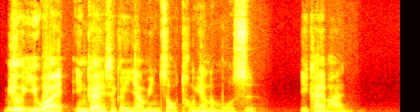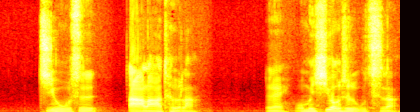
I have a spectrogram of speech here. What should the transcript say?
没有意外，应该也是跟阳明走同样的模式。一开盘几乎是大拉特拉，对？我们希望是如此啊，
